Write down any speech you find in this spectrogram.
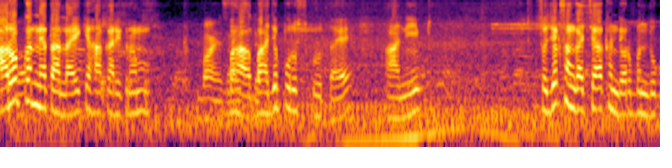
आरोप करण्यात आला आहे की हा कार्यक्रम भा- भाजप पुरस्कृत आहे आणि सजग संघाच्या खांद्यावर बंदूक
